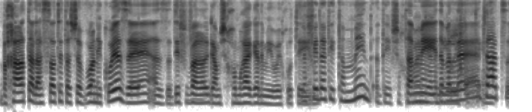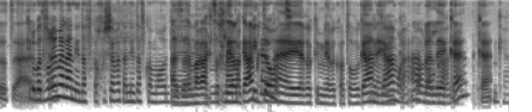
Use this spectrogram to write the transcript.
בחרת לעשות את השבוע ניקוי הזה, אז עדיף כבר גם שחומרי הגלם יהיו איכותיים. לפי דעתי תמיד עדיף שחומרי תמיד, הגלם אבל יהיו אה, את איכותיים. יודעת, אה, כאילו זה- בדברים האלה אני דווקא חושבת, אני דווקא מאוד אז אה, המרק צריך להיות גם כן ירק עם ירקות אורגניים. לגמרי, הכל אבל אורגני. כן, כן. כן.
